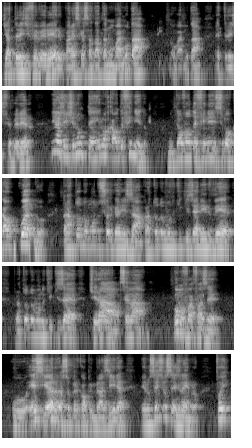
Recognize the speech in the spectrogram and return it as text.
dia 3 de fevereiro, parece que essa data não vai mudar, não vai mudar, é 3 de fevereiro, e a gente não tem local definido. Então vão definir esse local quando? Para todo mundo se organizar, para todo mundo que quiser ir ver, para todo mundo que quiser tirar, sei lá, como vai fazer? O, esse ano da Supercopa em Brasília, eu não sei se vocês lembram, foi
